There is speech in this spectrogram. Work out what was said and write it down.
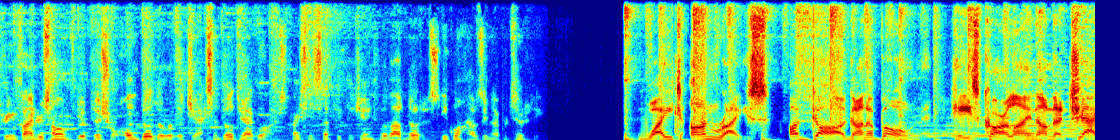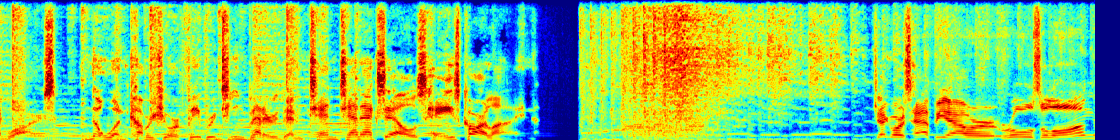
Dreamfinders Homes, the official home builder of the Jacksonville Jaguars. Prices subject to change without notice. Equal housing opportunity. White on rice, a dog on a bone. Hays Carlyon on the Jaguars. No one covers your favorite team better than 1010XL's Hays Carlyon. Jaguars happy hour rolls along,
